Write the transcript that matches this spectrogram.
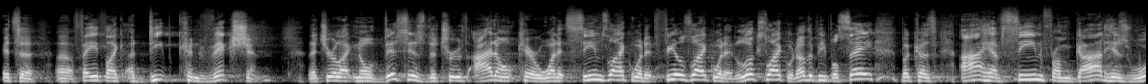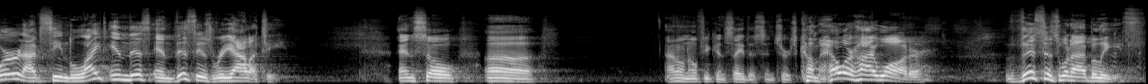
It's a, a faith like a deep conviction that you're like, no, this is the truth. I don't care what it seems like, what it feels like, what it looks like, what other people say, because I have seen from God His Word. I've seen light in this, and this is reality. And so, uh, I don't know if you can say this in church. Come hell or high water, this is what I believe.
